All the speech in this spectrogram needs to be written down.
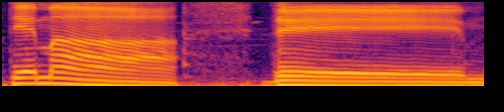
tema de,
